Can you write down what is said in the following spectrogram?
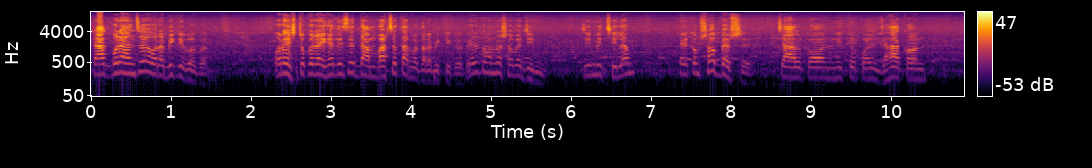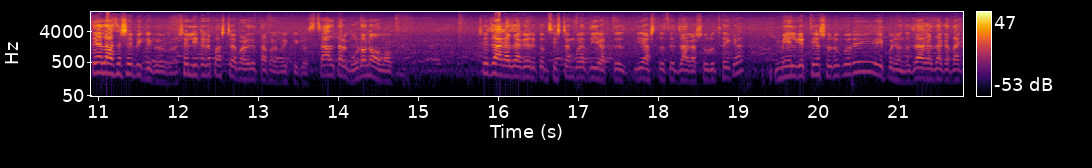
টাক ভরে আনছে, ওরা বিক্রি করবে। ওরা স্টক করে রেখে দিয়েছে, দাম বাড়ছে, তারপর তারা বিক্রি করবে। এরকম আমরা সবাই জিম্মি। জিম্মি ছিলাম। এরকম সব ব্যবসায়। চাল কন, নিত্য যা কন, তেল আছে সে বিক্রি করবে না। সে লিটারে পাঁচ টাকা বাড়িয়ে তারপরে বিক্রি করছে। চাল তার ঘোড়ানো অভাব নেই। সে জায়গা জায়গা এরকম সিস্টেম করে দিয়ে আসতে, দিয়ে আসতেছে জায়গা শুরু থেকে। মেল গেট থেকে শুরু করে এই পর্যন্ত জায়গা জায়গা তাকে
